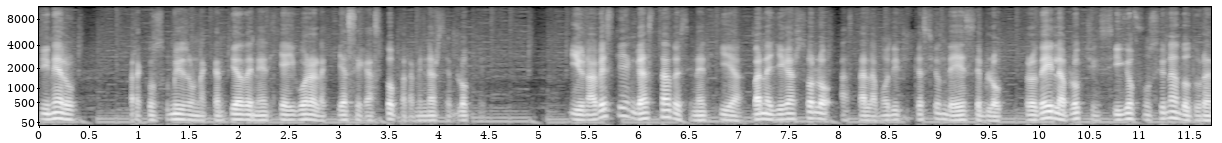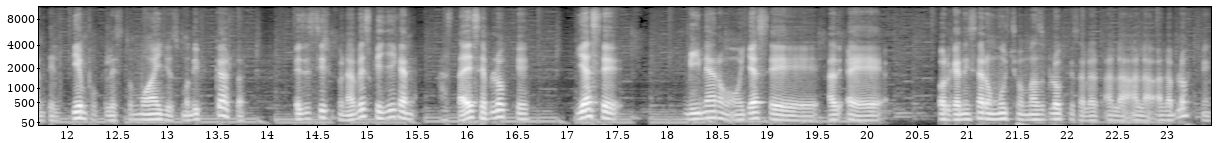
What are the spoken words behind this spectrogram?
dinero para consumir una cantidad de energía igual a la que ya se gastó para minarse bloque. Y una vez que hayan gastado esa energía, van a llegar solo hasta la modificación de ese bloque. Pero de ahí la blockchain siguió funcionando durante el tiempo que les tomó a ellos modificarla. Es decir, que una vez que llegan hasta ese bloque, ya se minaron o ya se eh, organizaron mucho más bloques a la, a, la, a la, blockchain.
